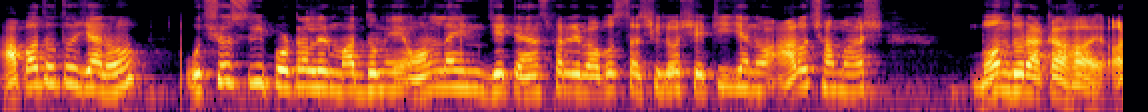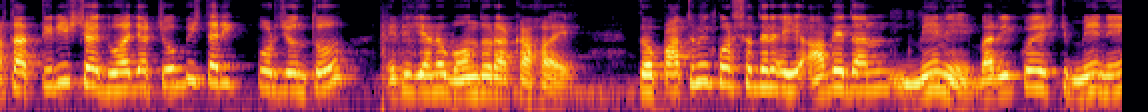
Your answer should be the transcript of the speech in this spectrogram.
আপাতত যেন উৎসশ্রী পোর্টালের মাধ্যমে অনলাইন যে ট্রান্সফারের ব্যবস্থা ছিল, সেটি যেন আরও ছ মাস বন্ধ রাখা হয়। অর্থাৎ তিরিশ ছয় দু তারিখ পর্যন্ত এটি যেন বন্ধ রাখা হয়। তো প্রাথমিক পর্ষদের এই আবেদন মেনে বা রিকোয়েস্ট মেনে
